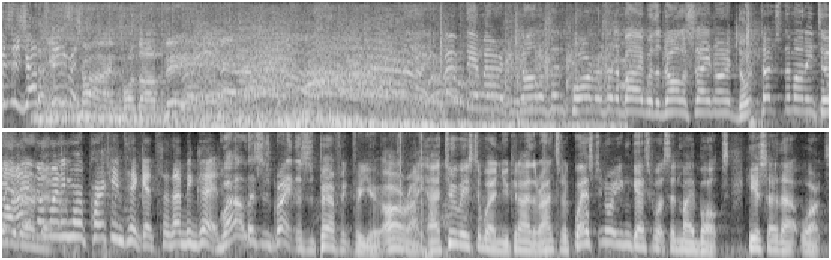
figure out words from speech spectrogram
is it, Sean Stevens? Time for the big cash prize. Fifty American dollars in quarters in a bag with a dollar sign on it. Don't touch the money till Well, you've I don't it. want any more parking tickets, so that'd be good. Well, this is great. This is perfect for you. All right. Uh, two ways to win. You can either answer a question or you can guess what's in my box. Here's how that works.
